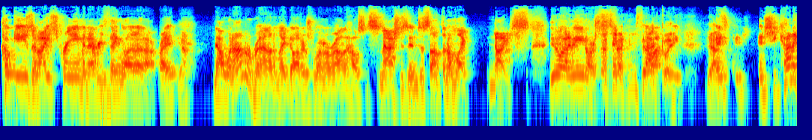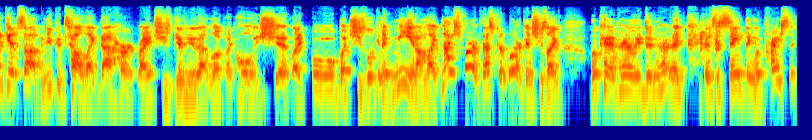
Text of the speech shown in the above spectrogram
cookies and ice cream and everything, like that, right? Yeah. Now, when I'm around and my daughter's running around the house and smashes into something, I'm like, nice. You know what I mean? Or sick, exactly. You know Yes. And, and, and she kind of gets up and you could tell like that hurt, right? She's giving you that look like, holy shit, like, ooh, but she's looking at me and I'm like, nice work. That's good work. And she's like, okay, apparently it didn't hurt. Like, it's the same thing with pricing.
